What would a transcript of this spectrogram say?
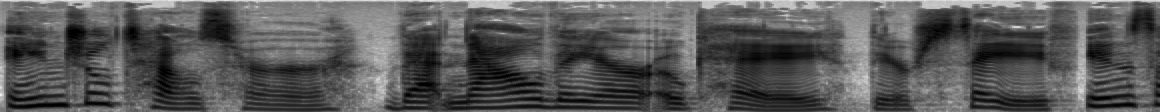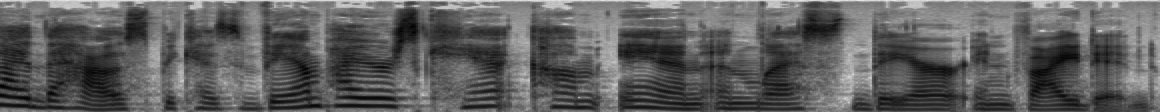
Angel tells her that now they are okay, they're safe inside the house because vampires can't come in unless they're invited.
